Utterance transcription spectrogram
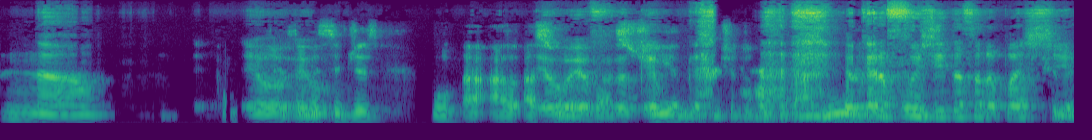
Não. Eu, eu, diz o, a, a sonoplastia eu, eu, no sentido do barulho. Eu quero fugir da sonoplastia.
